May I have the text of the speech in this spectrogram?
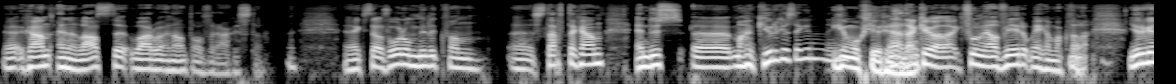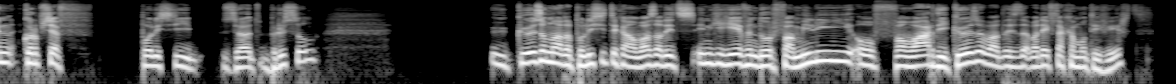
uh, gaan. En een laatste waar we een aantal vragen stellen. Uh, ik stel voor onmiddellijk van uh, start te gaan. En dus, mag ik Jurgen zeggen? Je mocht Jurgen Ja, dankjewel. Ik voel me al veel op mijn gemak. Voilà. Jurgen, korpschef politie Zuid-Brussel uw keuze om naar de politie te gaan, was dat iets ingegeven door familie of van waar die keuze? Wat, is dat, wat heeft dat gemotiveerd?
